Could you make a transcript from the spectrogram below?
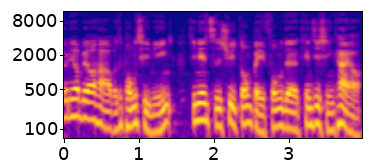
各位听众朋友好，我是彭启明。今天持续东北风的天气形态哦。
